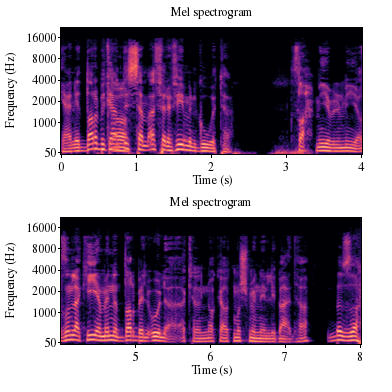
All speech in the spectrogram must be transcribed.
يعني الضربه كانت آه. لسه مأثرة فيه من قوتها. صح 100% أظن لك هي من الضربة الأولى أكل ال knockout مش من اللي بعدها. بالضبط.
